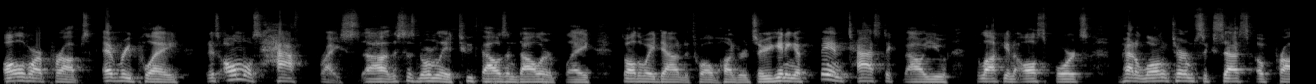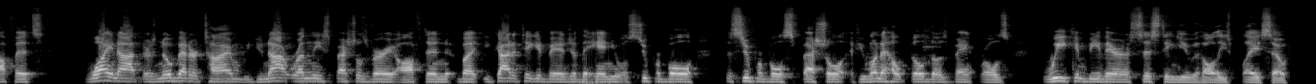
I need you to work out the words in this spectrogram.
all of our props, every play. And it's almost half price. Uh, this is normally a $2,000 play. It's all the way down to 1200 So you're getting a fantastic value to lock in all sports. We've had a long term success of profits why not? There's no better time. We do not run these specials very often, but you got to take advantage of the annual Super Bowl, the Super Bowl special. If you want to help build those bankrolls, we can be there assisting you with all these plays. So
